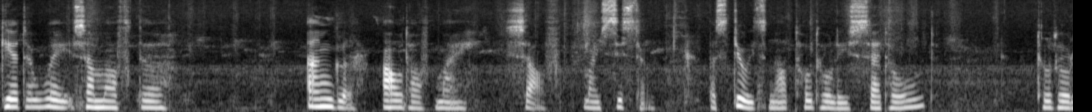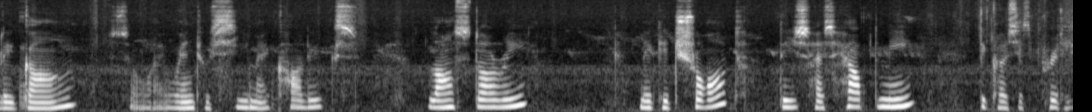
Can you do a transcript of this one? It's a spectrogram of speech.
get away some of the anger out of myself my system. But still it's not totally settled totally gone. So i went to see my colleagues. Long story make it short. This has helped me because it's pretty.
